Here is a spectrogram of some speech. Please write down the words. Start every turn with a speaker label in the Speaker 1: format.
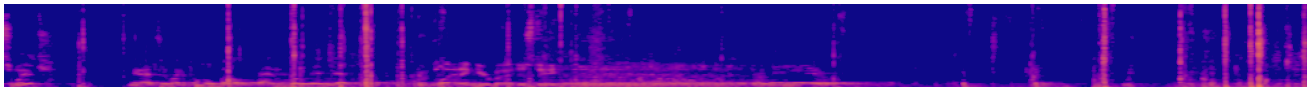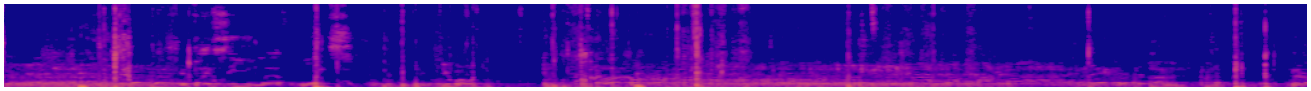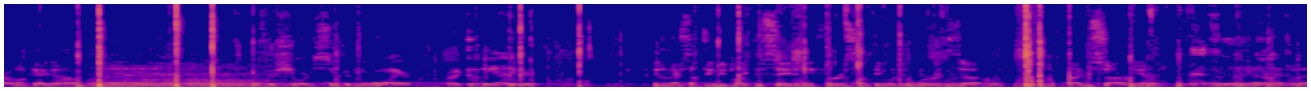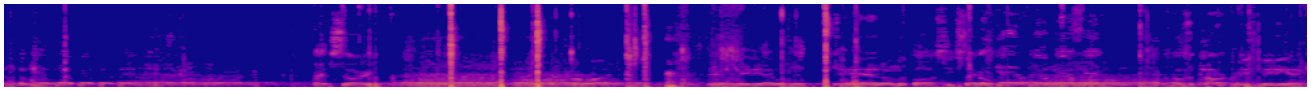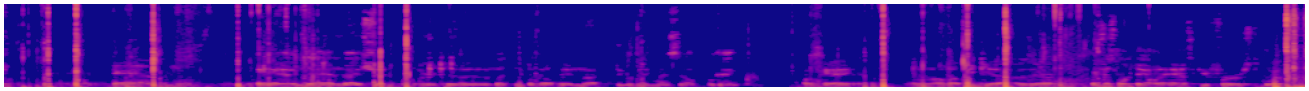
Speaker 1: switch?
Speaker 2: Yeah, it's in my tool belt. I haven't put it in yet.
Speaker 1: Good planning, Your Majesty.
Speaker 2: I'm in here.
Speaker 3: If I see you laugh once,
Speaker 1: You won't. There, I'm okay now.
Speaker 3: That's a short circuit in the wire. All right, cut me out of here.
Speaker 1: Isn't there something you'd like to say to me first? Something with the words, uh, I'm sorry in it?
Speaker 3: Absolutely not. Okay, okay, okay, okay, okay. I'm sorry.
Speaker 1: For what?
Speaker 3: Well, maybe I was a tad on the bossy side. Okay, okay, okay, okay. I was a power crazed maniac.
Speaker 1: And?
Speaker 3: And and I should learn to let people help me and not do everything myself. Okay?
Speaker 1: Okay. And I'll help you get out of there. There's just one thing I want to ask you first.
Speaker 3: What?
